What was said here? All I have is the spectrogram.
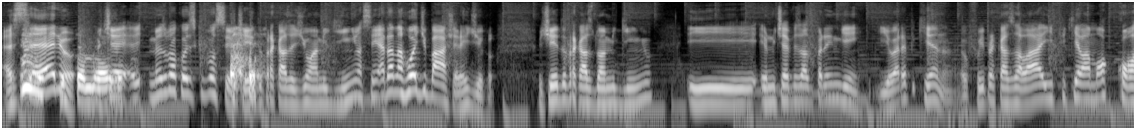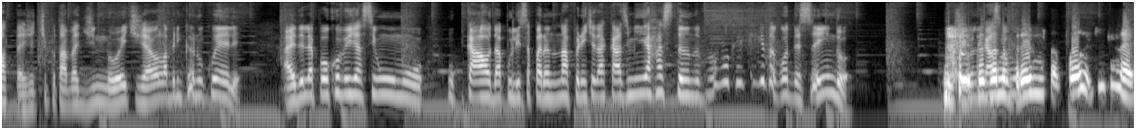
É sério? Eu tinha, mesma coisa que você. Eu tinha ido pra casa de um amiguinho, assim, era na rua de baixo, era ridículo. Eu tinha ido pra casa de um amiguinho e eu não tinha avisado pra ninguém. E eu era pequeno. Eu fui pra casa lá e fiquei lá mó cota. Já, tipo, tava de noite, já eu lá brincando com ele. Aí dali a pouco eu vejo assim um, o carro da polícia parando na frente da casa e me arrastando. Eu O que, que que tá acontecendo? Chegou em Tô dando preso nessa porra? Que que é?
